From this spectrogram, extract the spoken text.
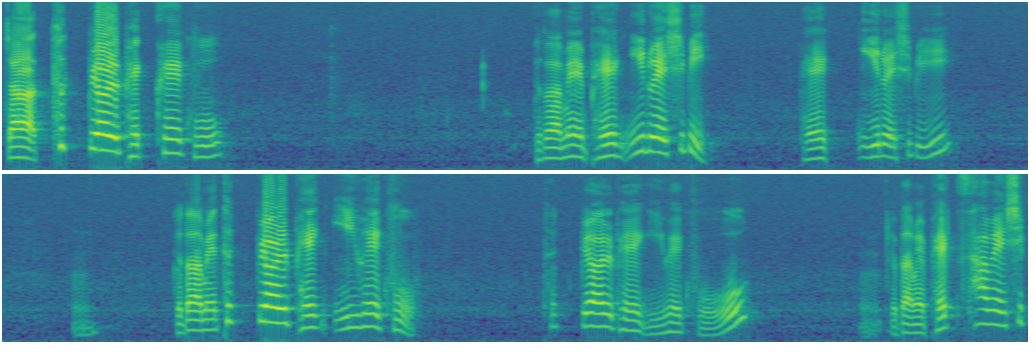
자, 특별 100회 9. 그 다음에 101회 12. 101회 12. 그 다음에 특별 102회 9. 특별 102회 9. 그 다음에 104회 10.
